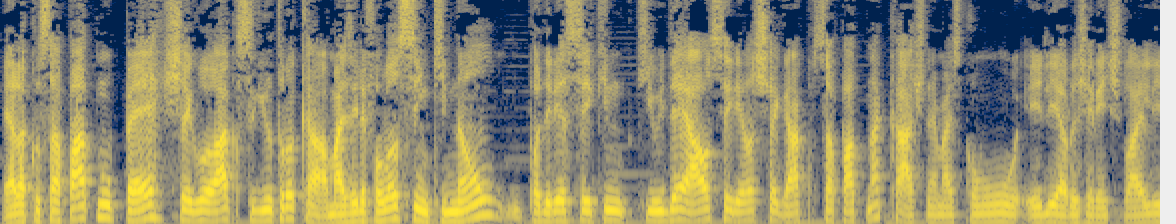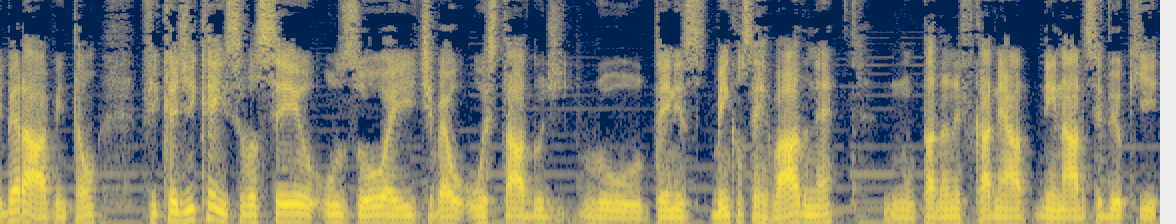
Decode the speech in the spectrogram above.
Ela com o sapato no pé chegou lá, conseguiu trocar. Mas ele falou assim: que não poderia ser que, que o ideal seria ela chegar com o sapato na caixa, né? Mas como ele era o gerente lá, ele liberava. Então fica a dica aí: se você usou aí, tiver o, o estado do tênis bem conservado, né? Não tá dando ficar nem, nem nada, você viu que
